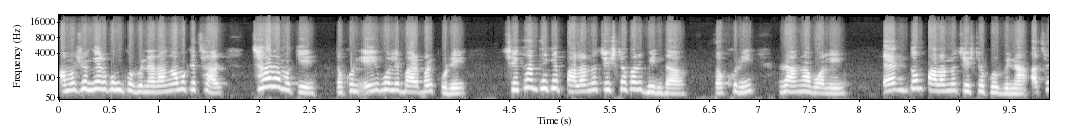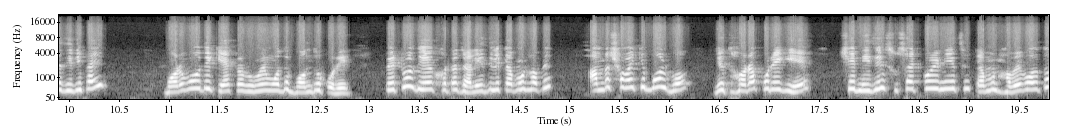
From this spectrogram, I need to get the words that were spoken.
আমার সঙ্গে এরকম করবে না, রাঙা আমাকে ছাড় ছাড় আমাকে। তখন এই বলে বারবার করে, সেখান থেকে পালানোর চেষ্টা করে বিন্দা। তখনই রাঙা বলে, একদম পালানোর চেষ্টা করবে না। আচ্ছা দিদি ভাই বড় বৌদিকে একটা রুমের মধ্যে বন্ধ করে পেট্রোল দিয়ে ঘরটা জ্বালিয়ে দিলে কেমন হবে? আমরা সবাইকে বলব যে ধরা পড়ে গিয়ে সে নিজেই সুসাইড করে নিয়েছে, কেমন হবে বলতো?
